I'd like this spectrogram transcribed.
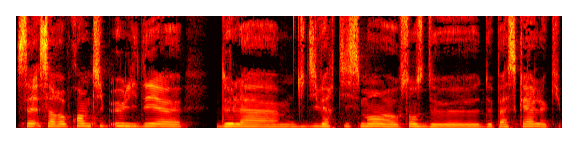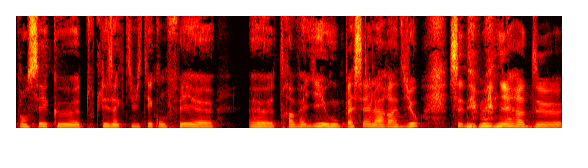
ça, reprend un petit peu l'idée du divertissement au sens de, Pascal qui pensait que toutes les activités qu'on fait, travailler ou passer à la radio, c'est des manières de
